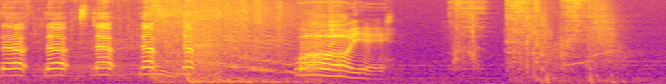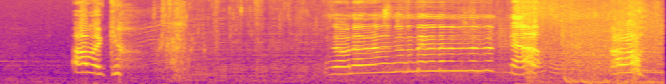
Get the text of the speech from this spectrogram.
No, no, no, no, no. Whoa, yeah. Oh my god. No, no, no, no, no, no, no, no, no, no, no, no. Oh!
